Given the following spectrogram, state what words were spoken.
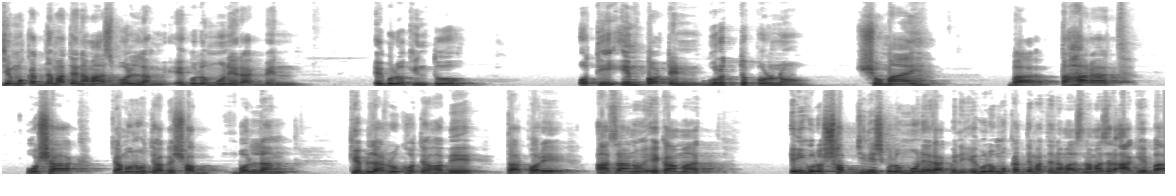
যে মোকদ্দমাতে নামাজ বললাম, এগুলো মনে রাখবেন। এগুলো কিন্তু অতি ইম্পর্টেন্ট গুরুত্বপূর্ণ সময় বা তাহারাত, পোশাক কেমন হতে হবে সব বললাম, কেবলার রুখ হতে হবে, তারপরে আজান ও একামাত, এইগুলো সব জিনিসগুলো মনে রাখবেন। এগুলো মোকদ্দমাতে নামাজ, নামাজের আগে বা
